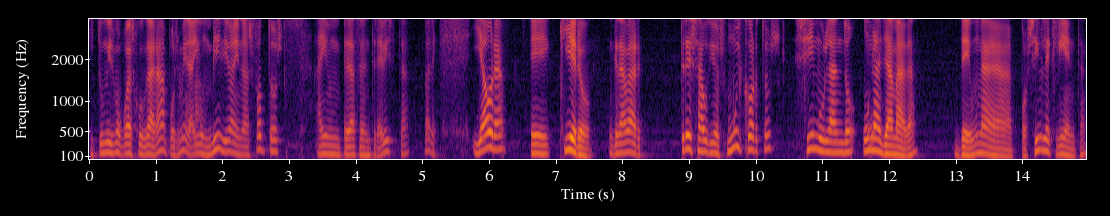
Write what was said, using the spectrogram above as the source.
Y tú mismo puedas juzgar, ah, pues mira, hay un vídeo, hay unas fotos, hay un pedazo de entrevista, ¿vale? Y ahora quiero grabar tres audios muy cortos simulando una llamada de una posible clienta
